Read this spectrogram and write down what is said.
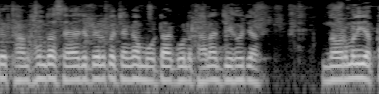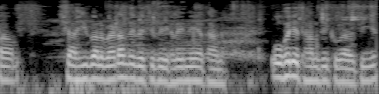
ਤੇ ਥਣ ਥਣ ਦਾ ਸਾਈਜ਼ ਬਿਲਕੁਲ ਚੰਗਾ ਮੋਟਾ ਗੁੱਲ ਥਾਣਾ ਜਿਹੋ ਜਿਹਾ। ਨਾਰਮਲੀ ਆਪਾਂ ਸ਼ਾਹੀਵਾਲ ਵਹਿੜਾਂ ਦੇ ਵਿੱਚ ਵੇਖ ਲੈਂਦੇ ਆ ਥਣ ਉਹੋ ਜਿਹੇ ਥਣ ਦੀ ਕੁਆਲਿਟੀ ਆ।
